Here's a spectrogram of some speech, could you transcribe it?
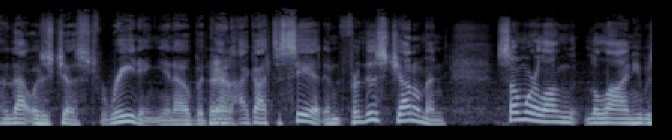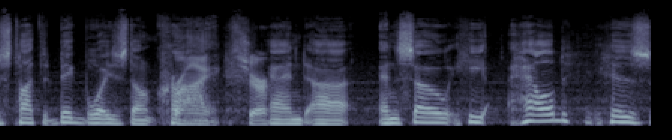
that was just reading, you know, but yeah. then I got to see it. And for this gentleman, somewhere along the line, he was taught that big boys don't cry. cry sure. And, uh, and so he held his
